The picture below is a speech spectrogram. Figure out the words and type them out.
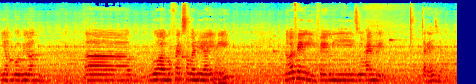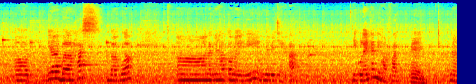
yang gue bilang eh gue ngefans sama dia ini. Namanya Feli Feli Zulhendri. Cari aja. Eh, dia bahas bahwa eh, anaknya Hartono ini yang punya BCA dikuliahin kan di Harvard hmm. Nah,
